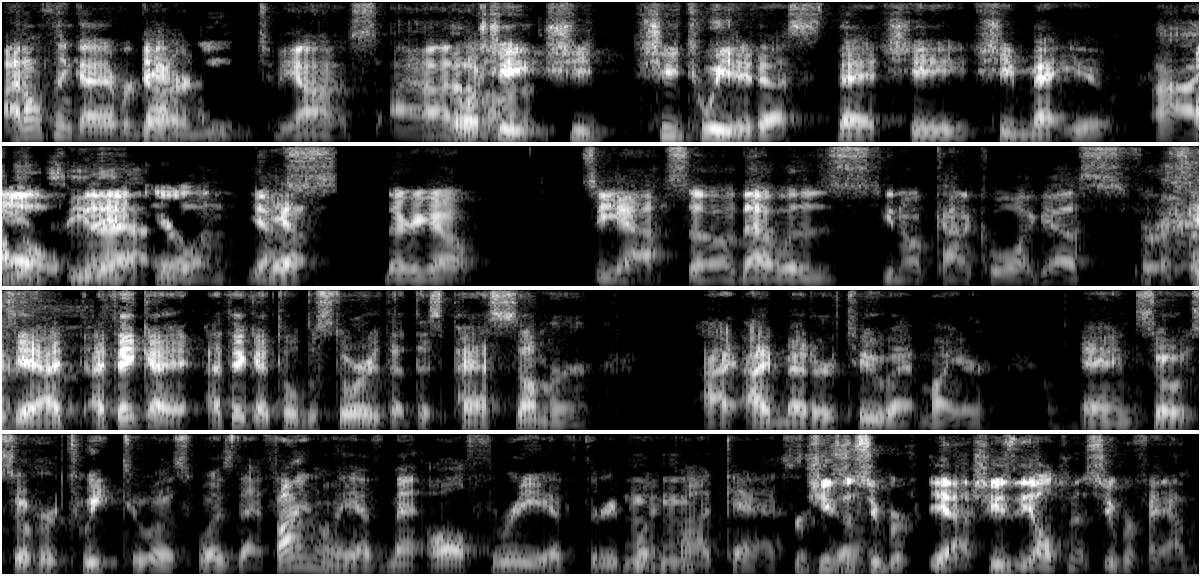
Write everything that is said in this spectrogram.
I don't think I ever got Yeah. her name, to be honest. I, I well, don't know. she she she tweeted us that she she met you. I oh, didn't see yeah, that. Carolyn. Yes, there you go. So yeah, so that was you know kind of cool, I guess. For a yeah, I, I think I I think I told the story that this past summer I, I met her too at Meijer. And so so her tweet to us was that finally I've met all three of three point Mhm. podcasts. So she's a super, yeah, she's the ultimate super fan.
